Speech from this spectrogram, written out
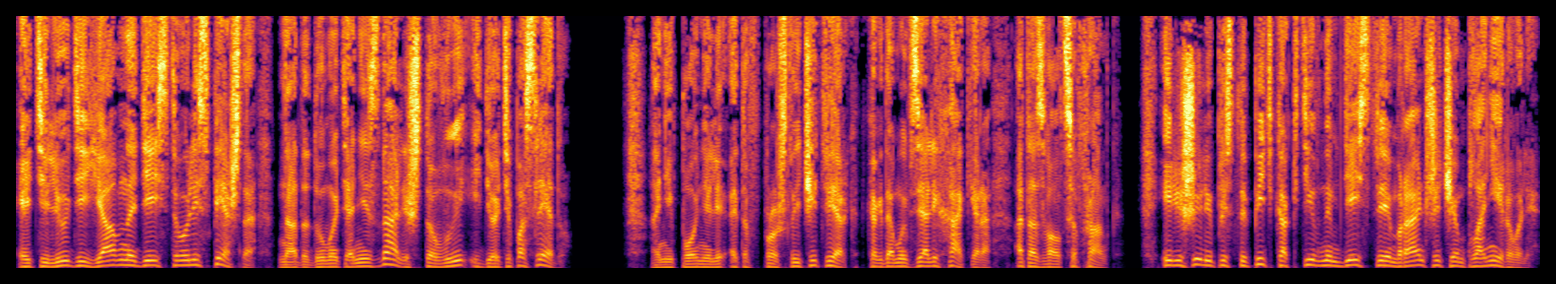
Эти люди явно действовали спешно. Надо думать, они знали, что вы идете по следу. Они поняли это в прошлый четверг, когда мы взяли хакера, отозвался Франк и решили приступить к активным действиям раньше, чем планировали.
